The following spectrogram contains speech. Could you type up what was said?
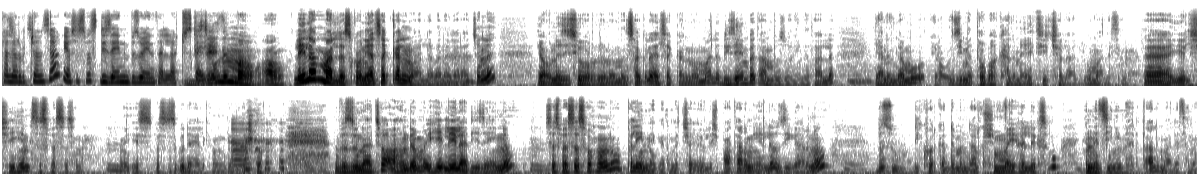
color ብቻም ሳይሆን ያው ስስ በስስ ዲዛይንም ብዙ አይነት እስካየ ዲዛይንም አዎ አዎ ሌላም አለ እስካሁን ያልሰቀል ነው አለ በነገራችን ላይ ያው እነዚህ ሲወርዱ ነው የምንሰቅለው ያልሰቀል ነው አለ። ዲዛይን በጣም ብዙ አይነት አለ። ያንን ደግሞ ያው እዚህ መጥተው በአካል ማየት ይችላሉ ማለት ነው። ይልሽ ይህም ስስ በስስ ነው። ስስ በስስ ጉድ አያልቅም እንግዲህ ብዙ ናቸው። አሁን ደግሞ ይሄ ሌላ ዲዛይን ነው። ስስ በስስ ሆኖ plain ነገር ነች። ይልሽ pattern የለው እዚህ ጋር ነው። ብዙ decor ቅድም እንዳልኩሽ የማይፈልግ ሰው እነዚህን ይመርጣል ማለት ነው።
